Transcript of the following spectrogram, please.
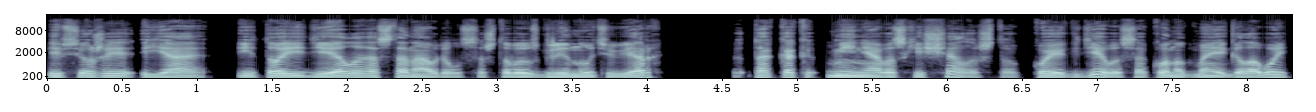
И все же я и то и дело останавливался, чтобы взглянуть вверх, так как меня восхищало, что кое-где высоко над моей головой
